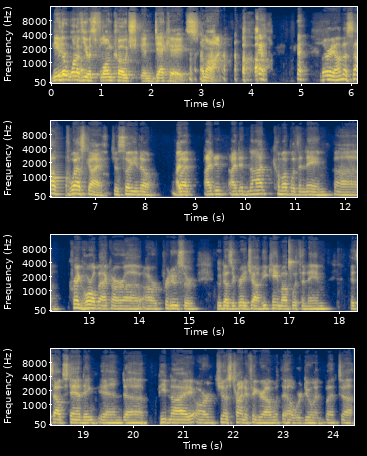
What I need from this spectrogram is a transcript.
neither yeah. one of you has flown coach in decades. Come on. Larry, I'm a Southwest guy, just so you know. But I, I did I did not come up with a name. Uh, Craig Horlbeck, our uh, our producer, who does a great job, he came up with the name. It's outstanding, and uh, Pete and I are just trying to figure out what the hell we're doing. But uh,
